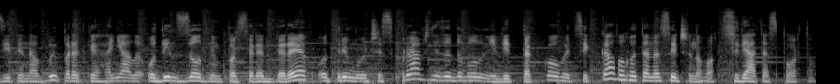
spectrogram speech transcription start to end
діти на випередки ганяли один з одним посеред дерев, отримуючи справжнє задоволення від такого цікавого та насиченого свята спорту.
